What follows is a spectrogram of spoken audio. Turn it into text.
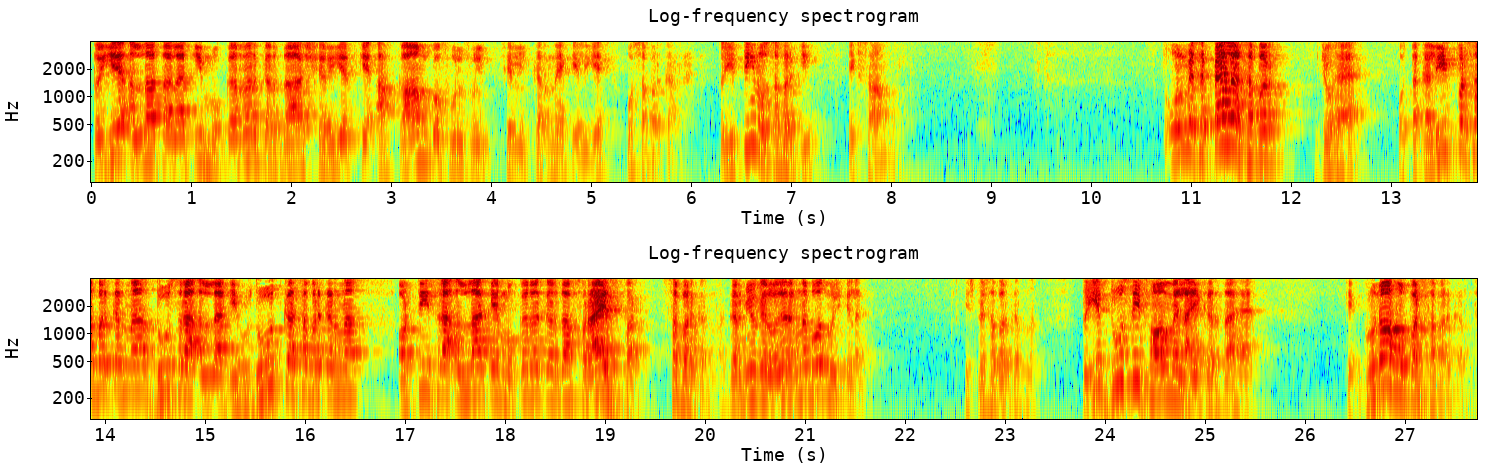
تو یہ اللہ تعالیٰ کی مقرر کردہ شریعت کے احکام کو فل فل فل کرنے کے لیے وہ صبر کر رہے ہیں تو یہ تینوں صبر کی اقسام ہوئی۔ تو ان میں سے پہلا صبر جو ہے وہ تکلیف پر صبر کرنا، دوسرا اللہ کی حدود کا صبر کرنا، اور تیسرا اللہ کے مقرر کردہ فرائض پر صبر کرنا۔ گرمیوں کے روزے رکھنا بہت مشکل ہے۔ اس پہ صبر کرنا۔ تو یہ دوسری فارم میں لائی کرتا ہے کہ گناہوں پر صبر کرنا۔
